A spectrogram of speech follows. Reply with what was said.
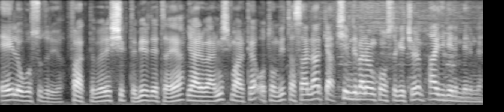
E logosu duruyor. Farklı böyle şıklı bir detaya yer vermiş marka otomobili tasarlarken. Şimdi ben ön konsola geçiyorum. Haydi gelin benimle.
